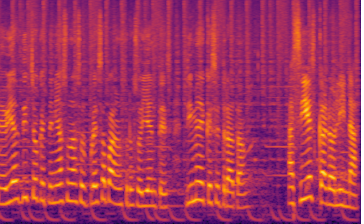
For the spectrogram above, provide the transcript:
me habías dicho que tenías una sorpresa para nuestros oyentes, dime de qué se trata. Así es, Carolina.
